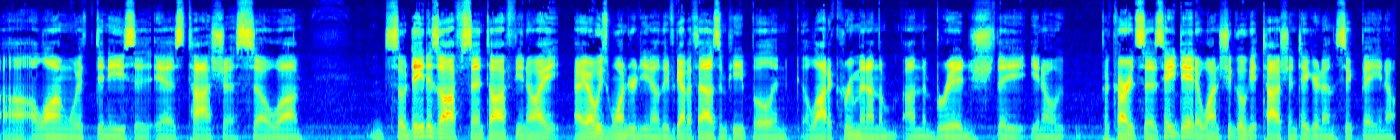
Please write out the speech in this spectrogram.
uh, along with Denise as, as Tasha. So, uh, so Data's off, sent off. You know, I, I always wondered. You know, they've got a thousand people and a lot of crewmen on the on the bridge. They, you know, Picard says, "Hey, Data, why don't you go get Tasha and take her down the sick bay?" You know,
